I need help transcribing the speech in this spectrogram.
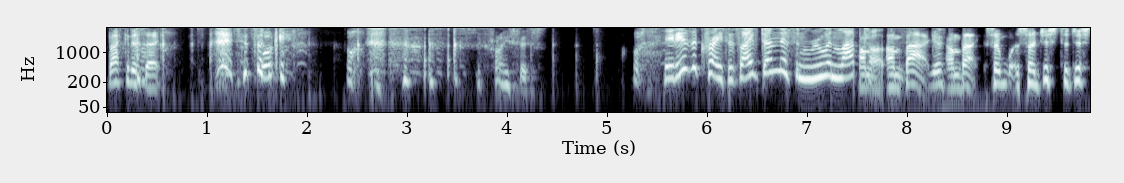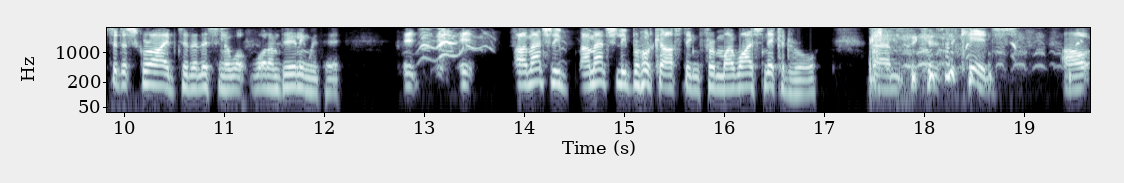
Back in a sec. it's okay. Oh, it's a crisis. It is a crisis. I've done this and ruined laptops. I'm, I'm back. Yes. I'm back. So, so just to just to describe to the listener what, what I'm dealing with here, it's it. I'm actually I'm actually broadcasting from my wife's knicker drawer um, because the kids are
